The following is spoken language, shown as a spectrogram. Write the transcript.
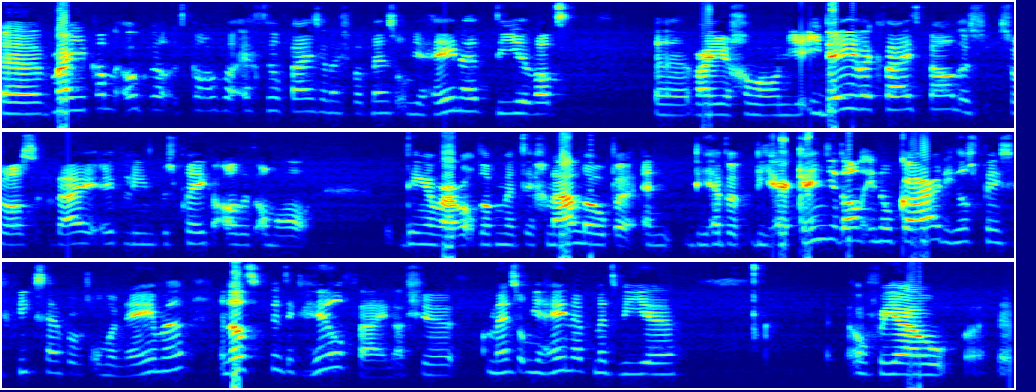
Eh, maar je kan ook wel, het kan ook wel echt heel fijn zijn als je wat mensen om je heen hebt die je wat, eh, waar je gewoon je ideeën bij kwijt kan. Dus zoals wij, Evelien, bespreken altijd allemaal dingen waar we op dat moment tegenaan lopen. En die, hebben, die herken je dan in elkaar, die heel specifiek zijn voor het ondernemen. En dat vind ik heel fijn. Als je mensen om je heen hebt met wie je over jou, eh,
